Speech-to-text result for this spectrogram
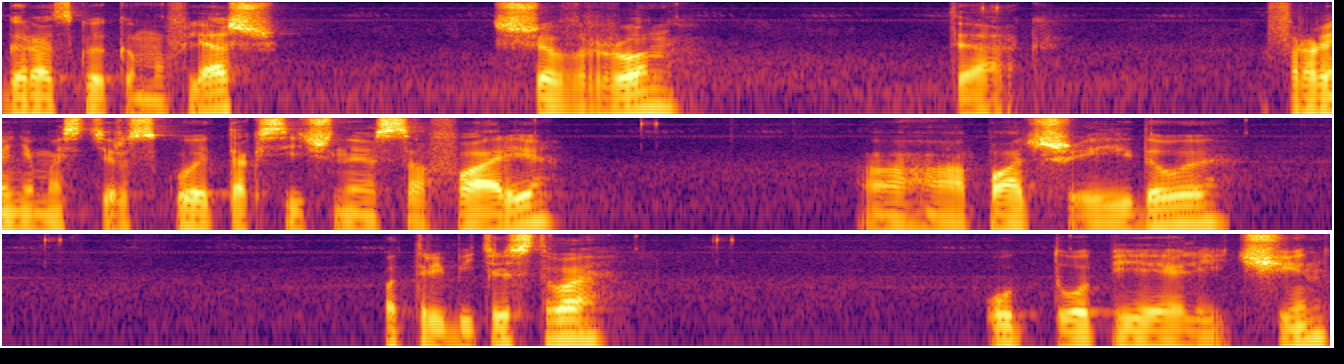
Городской камуфляж. Шеврон. Так. Оформление мастерской. Токсичные сафари. Ага, падшие идолы. Потребительство. Утопия личин.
